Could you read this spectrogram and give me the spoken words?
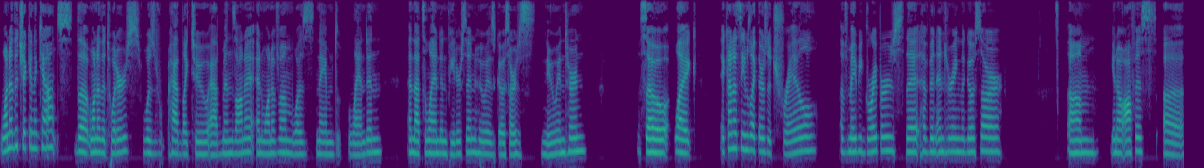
one of the chicken accounts, the one of the Twitters was had like two admins on it and one of them was named Landon and that's Landon Peterson who is Gosar's new intern. So like it kind of seems like there's a trail of maybe groypers that have been entering the Gosar um you know office uh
